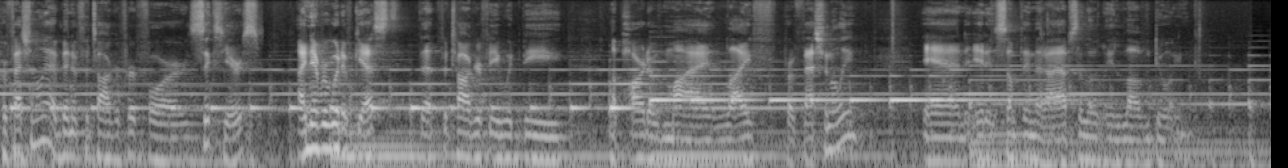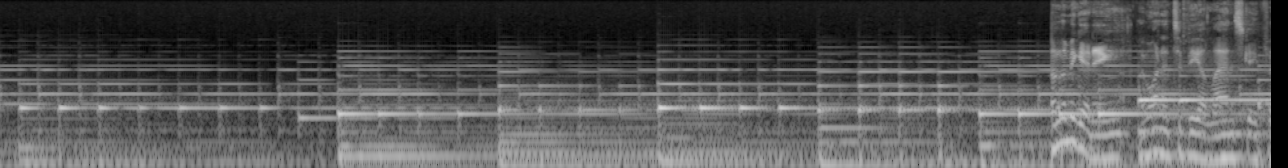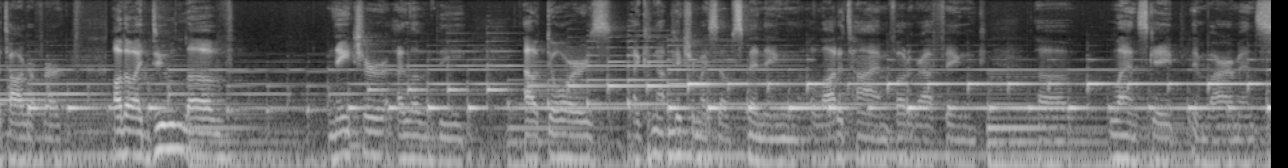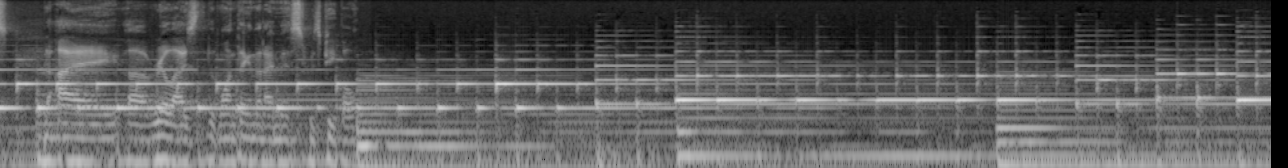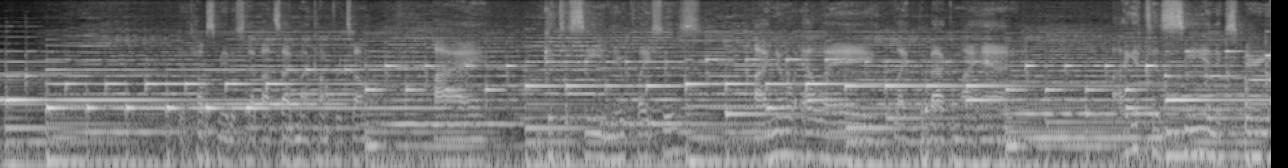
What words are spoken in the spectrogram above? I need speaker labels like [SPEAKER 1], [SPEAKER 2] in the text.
[SPEAKER 1] Professionally, I've been a photographer for six years. I never would have guessed that photography would be a part of my life professionally, and it is something that I absolutely love doing. From the beginning, I wanted to be a landscape photographer. Although I do love nature, I love the outdoors, I could not picture myself spending a lot of time photographing uh, landscape environments. I uh, realized the one thing that I missed was people. Get to see and experience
